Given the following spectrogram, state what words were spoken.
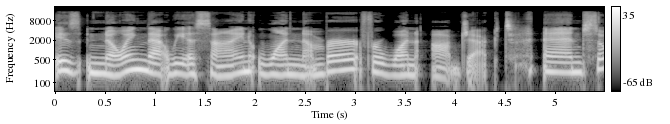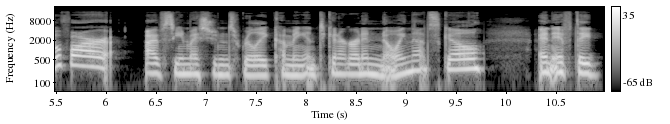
is knowing that we assign one number for one object. And so far, I've seen my students really coming into kindergarten knowing that skill. And if they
